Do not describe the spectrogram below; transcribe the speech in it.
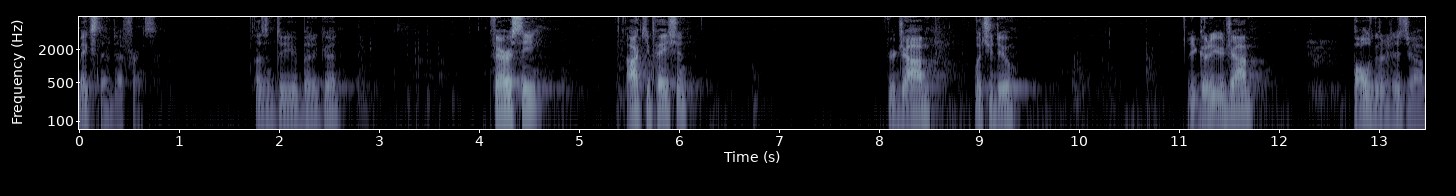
Makes no difference. Doesn't do you a bit of good. Pharisee, occupation, your job, what you do. Are you good at your job? Paul's good at his job.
